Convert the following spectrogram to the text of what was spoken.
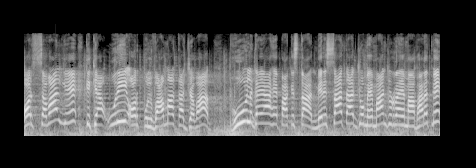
और सवाल ये कि क्या उरी और पुलवामा का जवाब भूल गया है पाकिस्तान? मेरे साथ आज जो मेहमान जुड़ रहे हैं महाभारत में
